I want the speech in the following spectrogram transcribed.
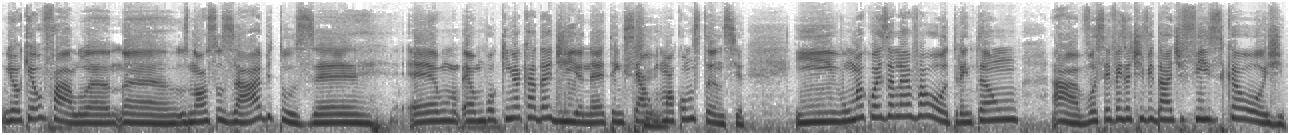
E o que eu falo, é, é, os nossos hábitos é, é, um, é um pouquinho a cada dia, né? Tem que ser Sim. uma constância. E uma coisa leva a outra. Então, ah, você fez atividade física hoje.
